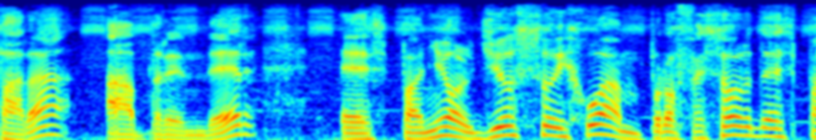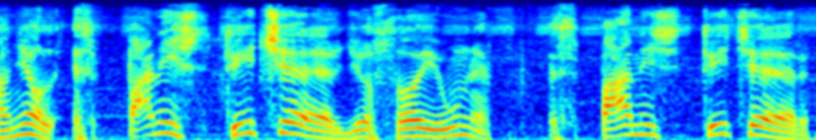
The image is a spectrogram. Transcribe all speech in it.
para aprender español. Yo soy Juan, profesor de español, Spanish teacher, yo soy un Spanish teacher,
